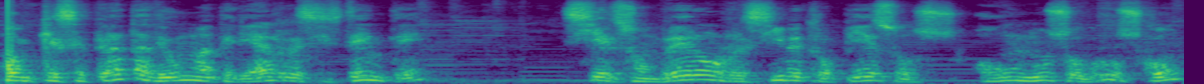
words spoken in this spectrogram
Aunque se trata de un material resistente, si el sombrero recibe tropiezos o un uso brusco,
